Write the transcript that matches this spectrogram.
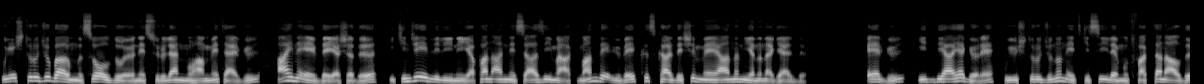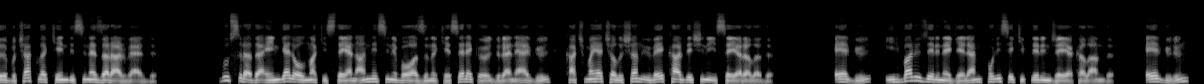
Uyuşturucu bağımlısı olduğu öne sürülen Muhammed Ergül, aynı evde yaşadığı, ikinci evliliğini yapan annesi Azime Akman ve üvey kız kardeşi M.A.'nın yanına geldi. Ergül, iddiaya göre, uyuşturucunun etkisiyle mutfaktan aldığı bıçakla kendisine zarar verdi. Bu sırada engel olmak isteyen annesini boğazını keserek öldüren Ergül, kaçmaya çalışan üvey kardeşini ise yaraladı. Ergül, ihbar üzerine gelen polis ekiplerince yakalandı. Ergül'ün,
